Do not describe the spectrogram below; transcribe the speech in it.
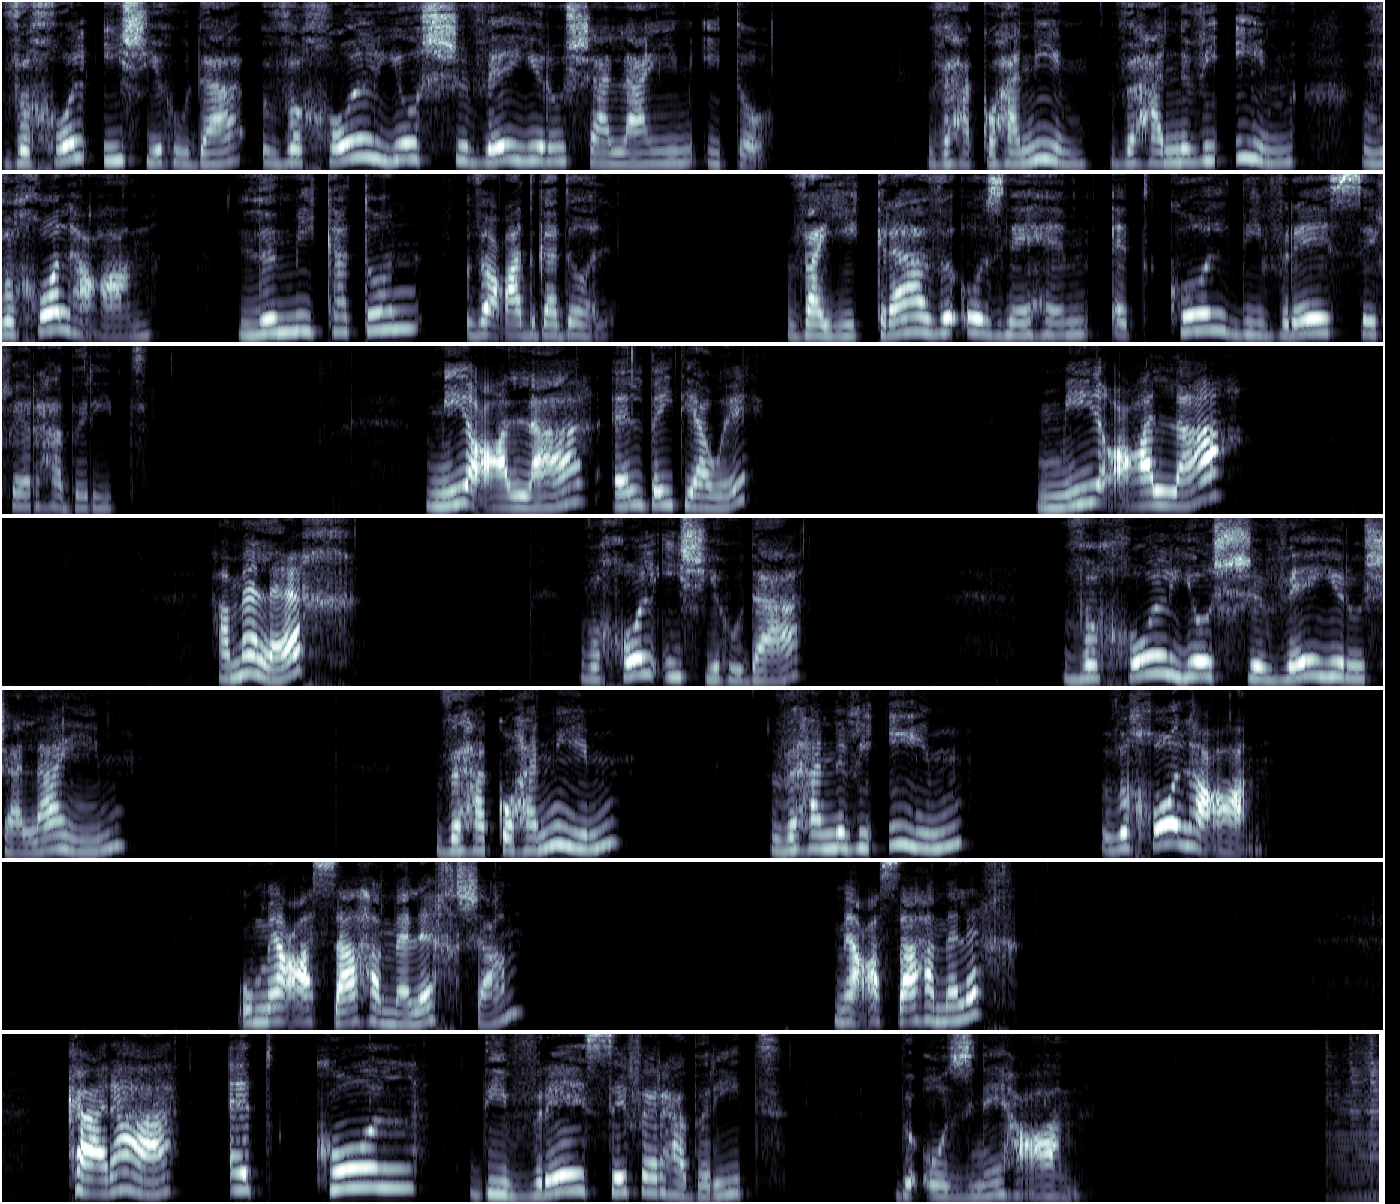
וכל איש יהודה, וכל יושבי ירושלים איתו. והכהנים והנביאים וכל העם, למקטון ועד גדול. ויקרא באוזניהם את כל דברי ספר הברית. מי עלה אל בית יהוה? מי עלה? המלך וכל איש יהודה וכל יושבי ירושלים והכהנים והנביאים וכל העם. ומה עשה המלך שם? מה עשה המלך? קרא את כל דברי ספר הברית באוזני העם.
